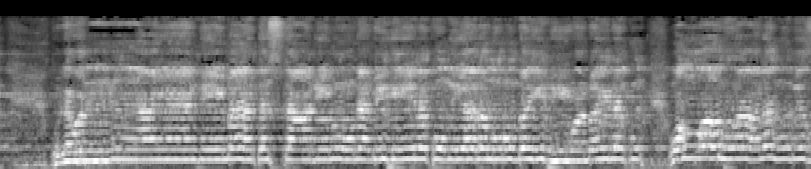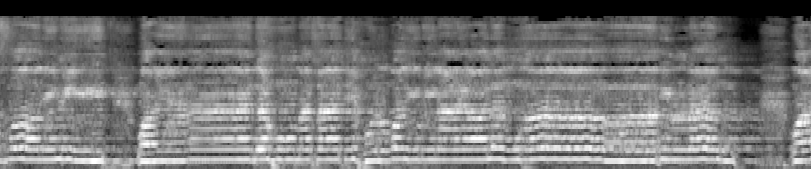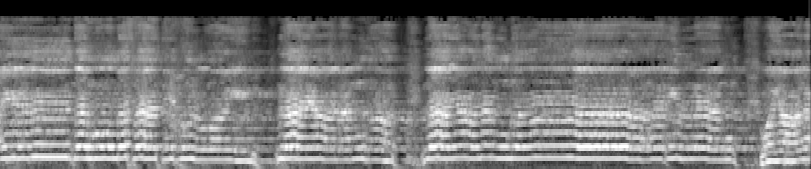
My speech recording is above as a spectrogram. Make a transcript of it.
قل أن عندي ما تستعجلون به لقضي الأمر بيني وبينكم. والله أعلم بالظالمين. وعنده مفاتح الغيب لا يعلمها إلا هو. وعنده مفاتح الغيب لا يعلمها لا يعلمها إلا هو. ويعلم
